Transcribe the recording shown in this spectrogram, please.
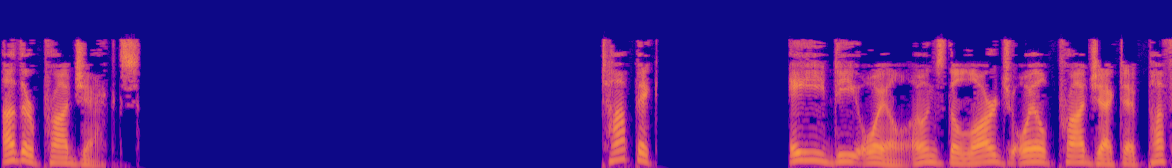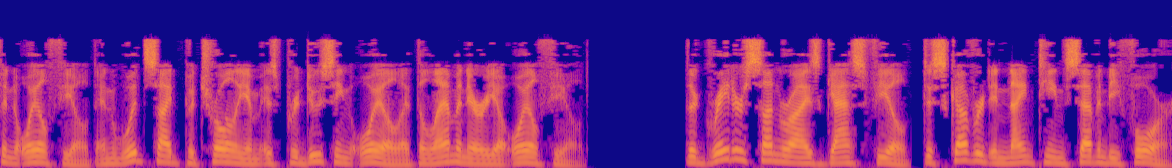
Other projects AED Oil owns the large oil project at Puffin Oilfield and Woodside Petroleum is producing oil at the Laminaria oilfield. The Greater Sunrise gas field, discovered in 1974,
